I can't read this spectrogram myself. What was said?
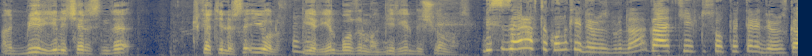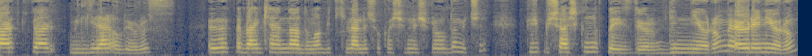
Hani bir yıl içerisinde tüketilirse iyi olur. Bir yıl bozulmaz. Bir yıl bir şey olmaz. Biz sizi her hafta konuk ediyoruz burada. Gayet keyifli sohbetler ediyoruz. Gayet güzel bilgiler alıyoruz. Özellikle ben kendi adıma bitkilerle çok aşırı neşir olduğum için büyük bir şaşkınlıkla izliyorum, dinliyorum ve öğreniyorum.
